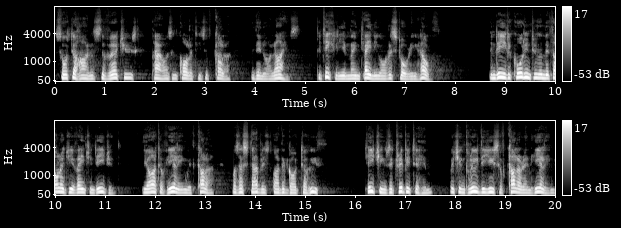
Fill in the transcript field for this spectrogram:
sought to harness the virtues, powers, and qualities of colour within our lives particularly in maintaining or restoring health. Indeed, according to the mythology of ancient Egypt, the art of healing with color was established by the god Tahuth. Teachings attributed to him, which include the use of color in healing,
